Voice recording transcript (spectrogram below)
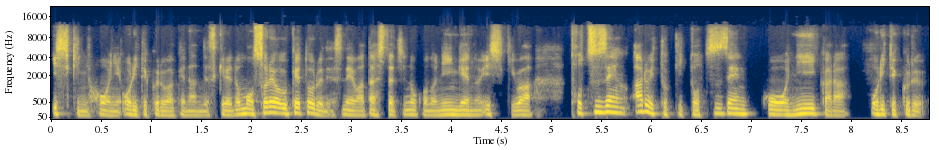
意識の方に降りてくるわけなんですけれども、それを受け取るですね、私たちのこの人間の意識は、突然、ある時突然、こう、2位から降りてくる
